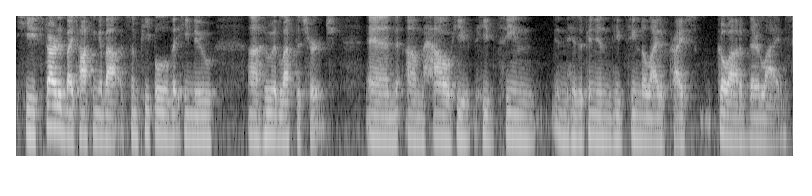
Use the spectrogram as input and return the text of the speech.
he started by talking about some people that he knew uh, who had left the church and um, how he he'd seen, in his opinion, he'd seen the light of Christ go out of their lives.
